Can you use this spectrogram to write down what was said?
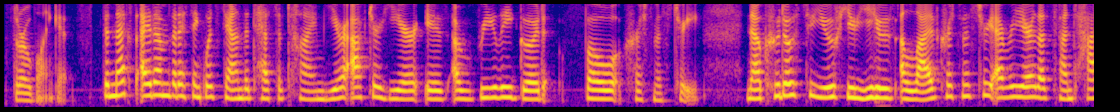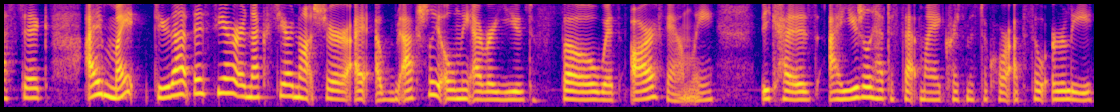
throw blankets. The next item that I think would stand the test of time year after year is a really good faux Christmas tree. Now, kudos to you if you use a live Christmas tree every year. That's fantastic. I might do that this year or next year, not sure. I, actually only ever used faux with our family because I usually have to set my Christmas decor up so early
